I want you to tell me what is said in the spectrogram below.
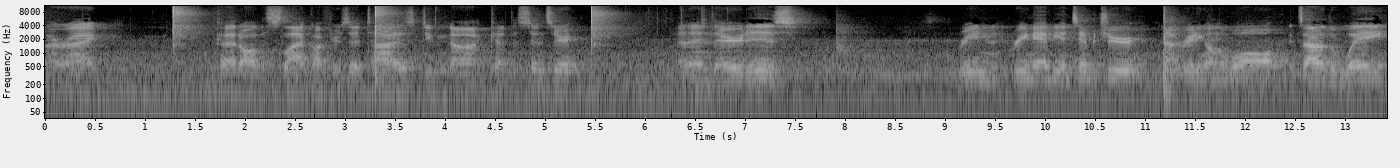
All right, cut all the slack off your zip ties. Do not cut the sensor. And then there it is. Reading, reading ambient temperature, not reading on the wall. It's out of the way.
